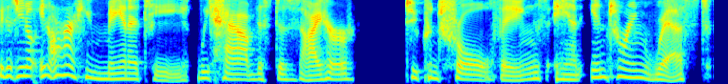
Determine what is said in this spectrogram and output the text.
Because, you know, in our humanity, we have this desire to control things, and entering rest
